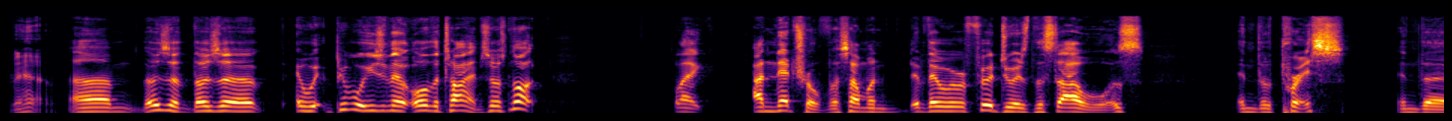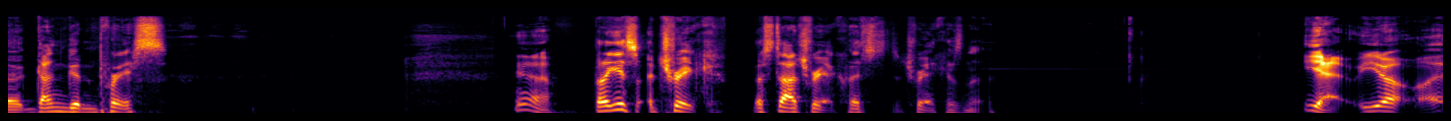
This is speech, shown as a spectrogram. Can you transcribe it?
yeah, Um, those are those are people were using that all the time. So it's not like unnatural for someone if they were referred to as the Star Wars in the press in the Gungan press. Yeah. But I guess a trick, a Star Trek. That's the trick, isn't it? Yeah, you know, uh,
